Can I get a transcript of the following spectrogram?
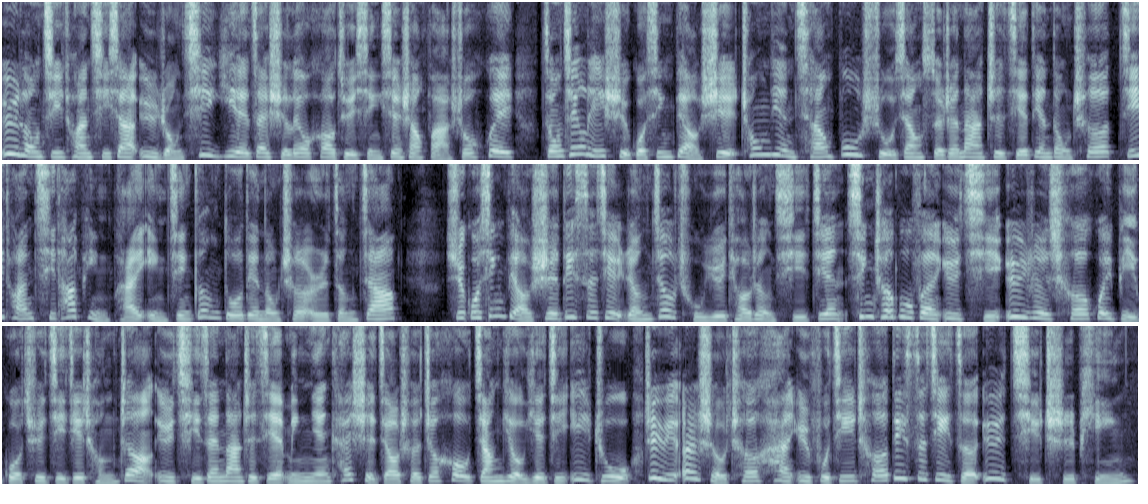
裕隆集团旗下裕隆企业在十六号举行线上法说会，总经理许国兴表示，充电枪部署将随着纳智捷电动车集团其他品牌引进更多电动车而增加。许国兴表示，第四季仍旧处于调整期间，新车部分预期预热车会比过去几季成长，预期在纳智捷明年开始交车之后将有业绩挹注。至于二手车和预付机车，第四季则预期持平。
